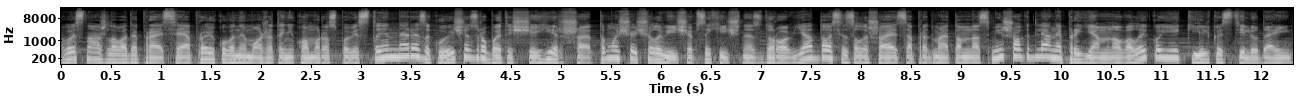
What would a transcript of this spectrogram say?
Виснажлива депресія, про яку ви не можете нікому розповісти, не ризикуючи зробити ще гірше, тому що чоловіче психічне здоров'я досі залишається предметом насмішок для неприємно великої кількості людей.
